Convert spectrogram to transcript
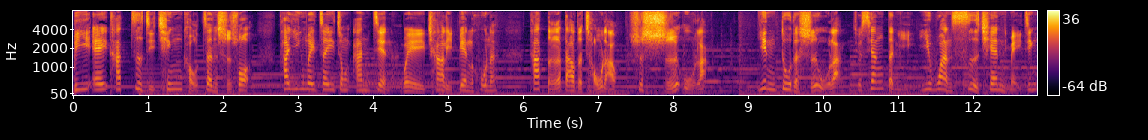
B.A. 他自己亲口证实说，他因为这一宗案件为查理辩护呢，他得到的酬劳是十五浪，印度的十五浪就相等于一万四千美金，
